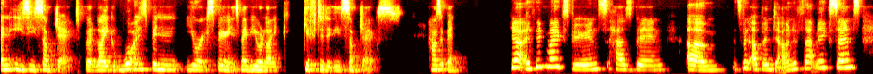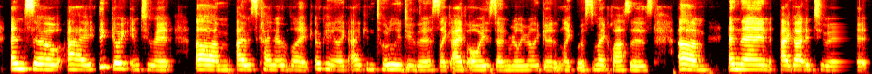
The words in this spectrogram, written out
an easy subject, but like, what has been your experience? Maybe you're like gifted at these subjects. How's it been? Yeah, I think my experience has been um, it's been up and down, if that makes sense. And so I think going into it, um, I was kind of like, okay, like I can totally do this. Like I've always done really, really good in like most of my classes. Um, and then I got into it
